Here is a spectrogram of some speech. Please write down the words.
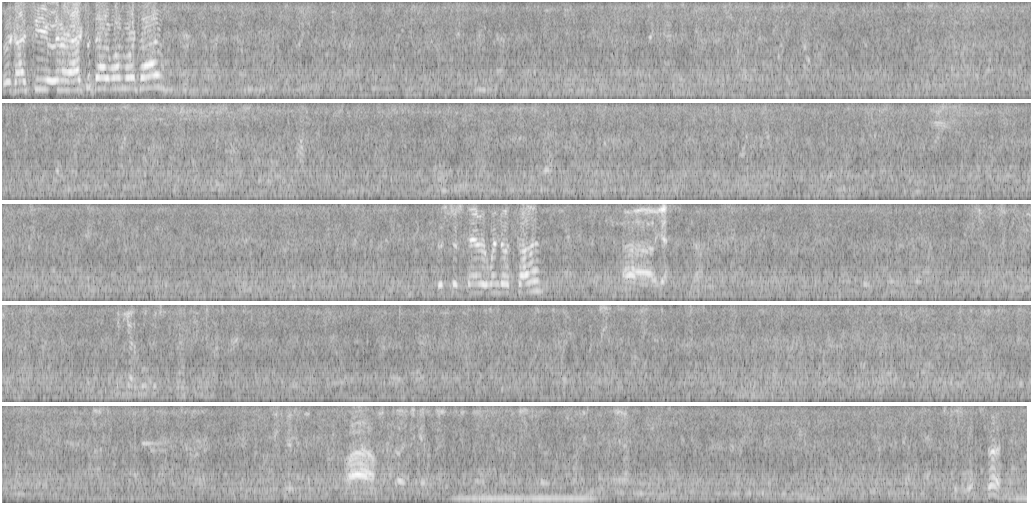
So can I see you interact with that one more time? This just standard Windows 7? Uh, yes. I you gotta move this. Wow. Sure.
